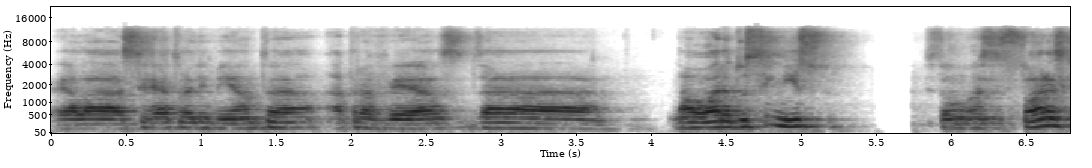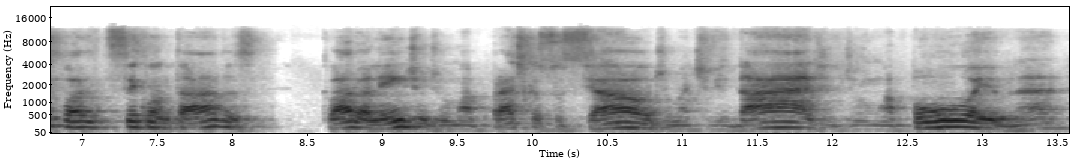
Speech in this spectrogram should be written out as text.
ela se retroalimenta através da na hora do sinistro. São as histórias que podem ser contadas, claro, além de, de uma prática social, de uma atividade, de um apoio, né,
